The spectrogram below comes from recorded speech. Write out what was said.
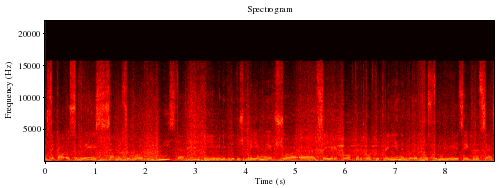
ось така особливість саме цього міста. І мені буде дуже приємно, якщо е, цей рекорд, рекорд України, простимулює цей процес.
